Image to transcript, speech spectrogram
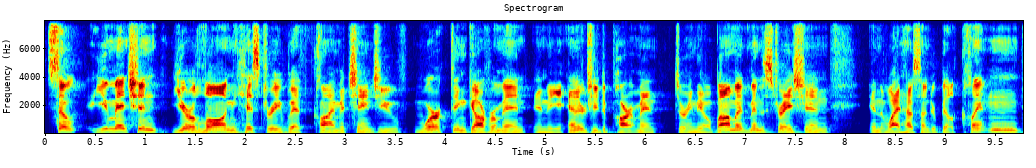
So you mentioned your long history with climate change. You've worked in government, in the energy department during the Obama administration in the White House under Bill Clinton.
